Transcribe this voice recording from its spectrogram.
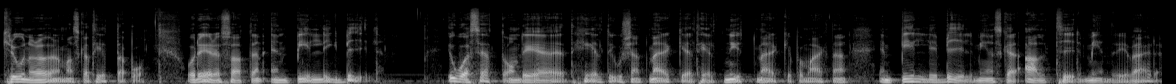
kronor och ören man ska titta på. Och det är det så att en, en billig bil, oavsett om det är ett helt okänt märke, ett helt nytt märke på marknaden, en billig bil minskar alltid mindre i värde.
